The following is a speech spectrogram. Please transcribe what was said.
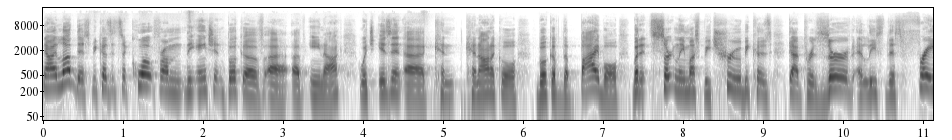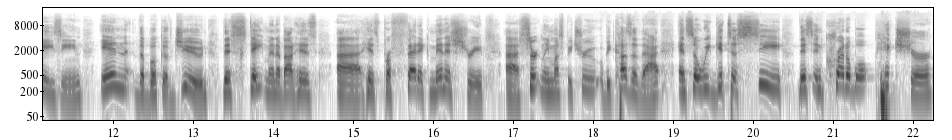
Now, I love this because it's a quote from the ancient book of, uh, of Enoch, which isn't a can- canonical book of the Bible, but it certainly must be true because God preserved at least this phrasing in the book of Jude. This statement about his, uh, his prophetic ministry uh, certainly must be true because of that. And so we get to see this incredible picture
